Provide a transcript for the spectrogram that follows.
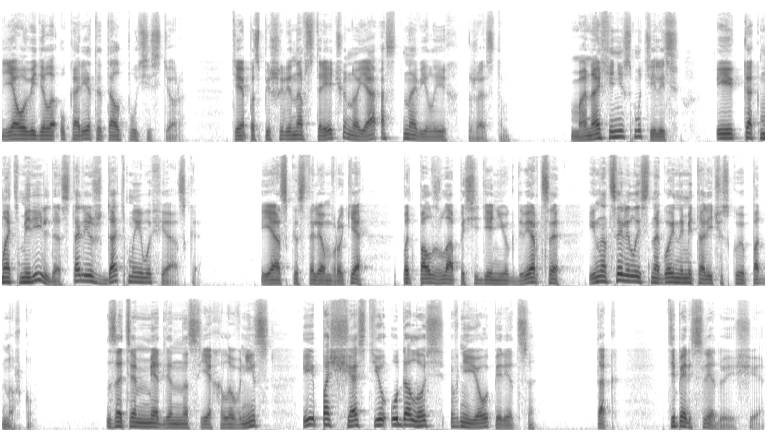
я увидела у кареты толпу сестер. Те поспешили навстречу, но я остановила их жестом. Монахи не смутились и, как мать Мерильда, стали ждать моего фиаско. Я с костылем в руке подползла по сиденью к дверце и нацелилась ногой на металлическую подножку. Затем медленно съехала вниз, и, по счастью, удалось в нее упереться. Так, теперь следующее.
